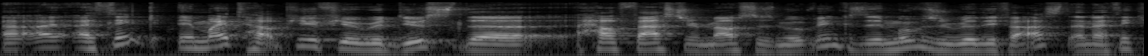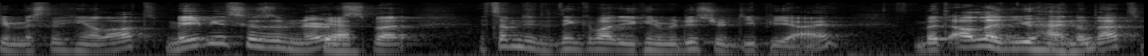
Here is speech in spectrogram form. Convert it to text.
I, I- think it might help you if you reduce the how fast your mouse is moving because it moves really fast, and I think you're misclicking a lot. Maybe it's because of nerves, but it's something to think about. You can reduce your DPI, but I'll let you handle Mhm. that.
